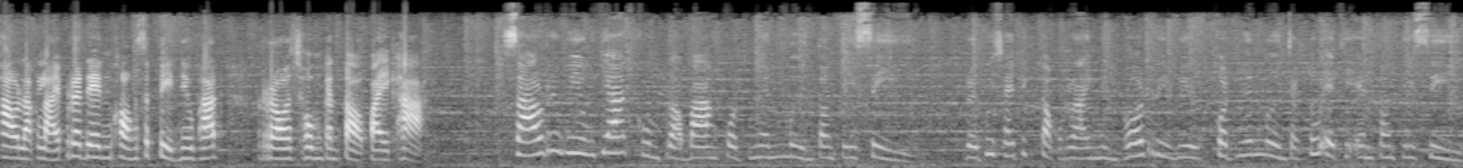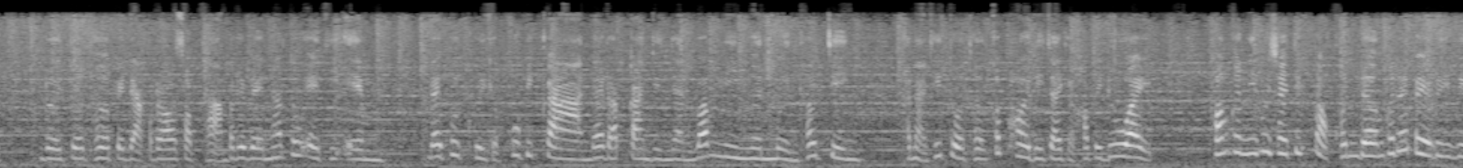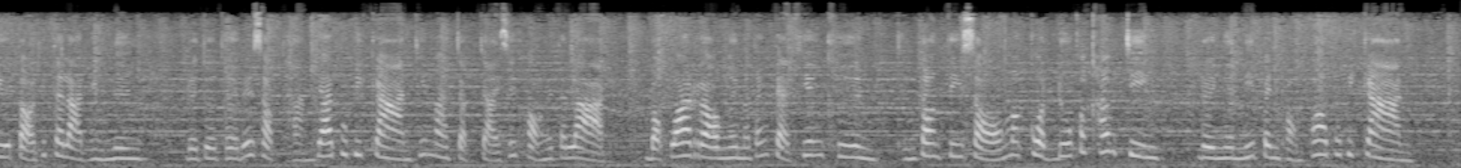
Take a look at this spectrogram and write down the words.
ข่าวหลากหลายประเด็นของสปีดนิวพัทรอชมกันต่อไปค่ะ สาวรีวิวญาติกลุ่มเปราะบางกดเงินหมื่นตอนตีสี่โดยผู้ใช้ t ิ k t o k รายหนึ่งโพสต์รีวิว กดเงินหมื่นจากตู้ ATM ตอนตีสี่โดยตัวเธอไปดักรอสอบถามบริเวณหน้าตู้ ATM ได้พูดคุยกับผู้พิการได้รับการยืนยันว่ามีเงินหมื่นเข้าจริง ขณะที่ตัวเธอก็พลอยดีใจกับเขาไปด้วย พร้อมกันนี้ผู้ใช้ t ิ k t o k คนเดิมก็ได้ไปรีวิวต่อที่ตลาดแห่งหนึ่งโดยตัวเธอได้สอบถามญาติผู้พิการที่มาจับจ่ายซื้อของในตลาด บอกว่ารอเงินมาตั้งแต่เที่ยงคืน ถึงตอนตีสองมากดดูก็เข้าจริง โดยเงินนี้เป็นของพ่อผู้พิการ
